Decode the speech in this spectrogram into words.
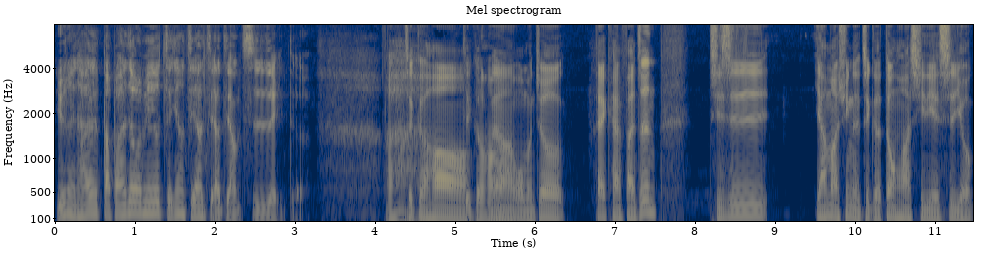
原来他爸爸在外面又怎样怎样怎样怎样之类的啊。这个哈，这个哈，那我们就再看。反正其实。亚马逊的这个动画系列是有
